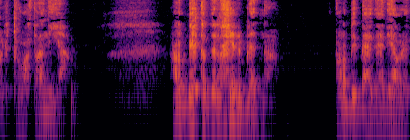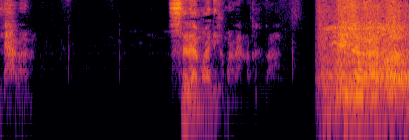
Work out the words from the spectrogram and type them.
لك الوطنية ربي يقدر الخير لبلادنا. ربي يبعد عليها ولاد الحرام. السلام عليكم ورحمة الله.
